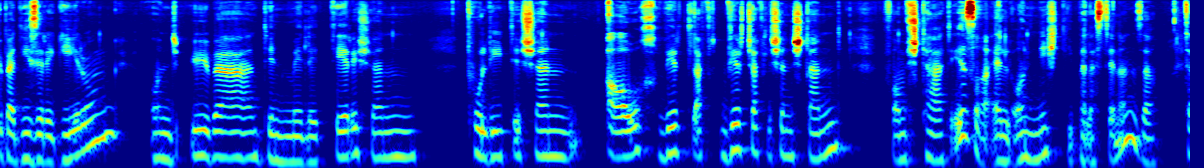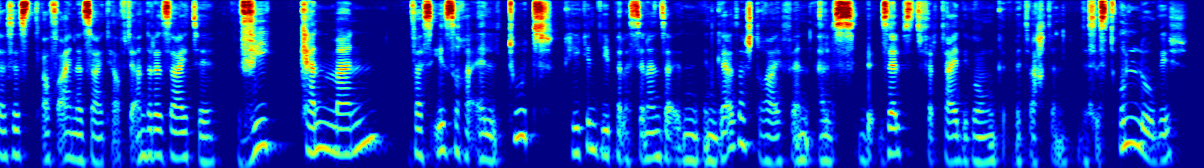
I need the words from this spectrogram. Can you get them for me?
über diese Regierung und über den militärischen, politischen, auch wirtschaftlichen Stand vom Staat Israel und nicht die Palästinenser. Das ist auf einer Seite. Auf der anderen Seite, wie kann man, was Israel tut gegen die Palästinenser in, in Gazastreifen, als Selbstverteidigung betrachten. Das ist unlogisch,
